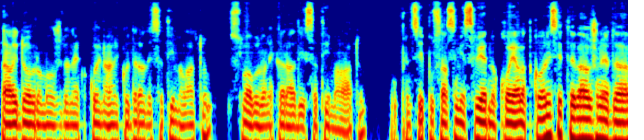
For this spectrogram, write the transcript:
Ali dobro, možda neko ko je navikao da radi sa tim alatom, slobodno neka radi sa tim alatom. U principu sasvim je svejedno koji alat koristite, važno je da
